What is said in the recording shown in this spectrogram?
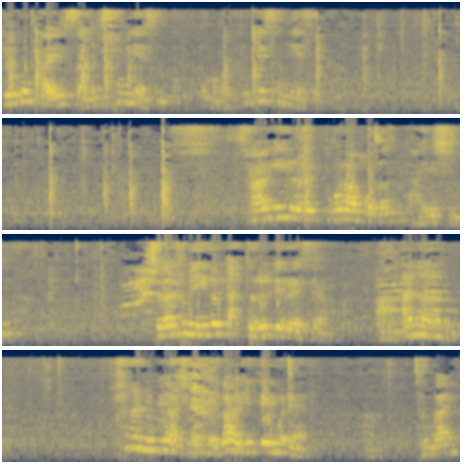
결국 다윗은 승리했습니다. 그럼 어떻게 승리했을까? 자기를 돌아보는 다윗입니다. 저 같으면 이걸 딱 들을 때 그랬어요. 아, 나는 하나님이 아시고 내가 알기 때문에 아, 정말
